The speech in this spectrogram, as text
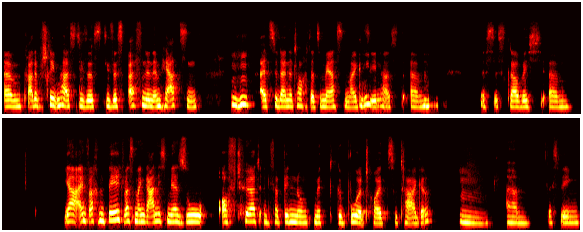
ähm, gerade beschrieben hast, dieses, dieses Öffnen im Herzen, mhm. als du deine Tochter zum ersten Mal gesehen mhm. hast. Ähm, mhm. das ist, glaube ich, ähm, ja, einfach ein Bild, was man gar nicht mehr so oft hört in Verbindung mit Geburt heutzutage. Mhm. Ähm, deswegen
